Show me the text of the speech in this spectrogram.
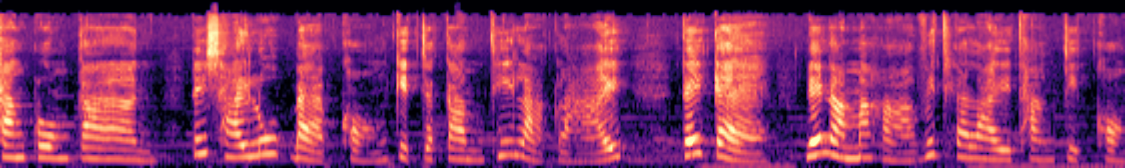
ทางโครงการได้ใช้รูปแบบของกิจกรรมที่หลากหลาย ได้แก่แนะนำมหาวิทยาลัยทางจิตของ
